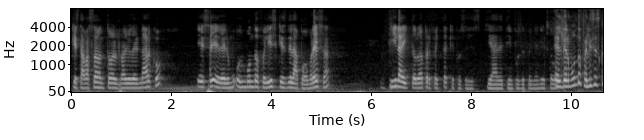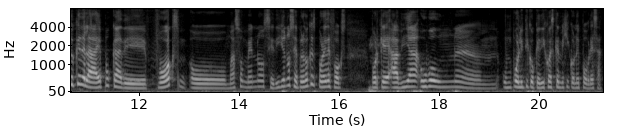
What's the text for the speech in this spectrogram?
que está basado en todo el rayo del narco. Ese de un mundo feliz que es de la pobreza. Y la dictadura perfecta que pues es ya de tiempos de Peña Nieto. El del mundo feliz es creo que de la época de Fox o más o menos Cedillo, no sé, pero creo que es por ahí de Fox. Porque había, hubo un, em, un político que dijo es que en México no hay pobreza.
